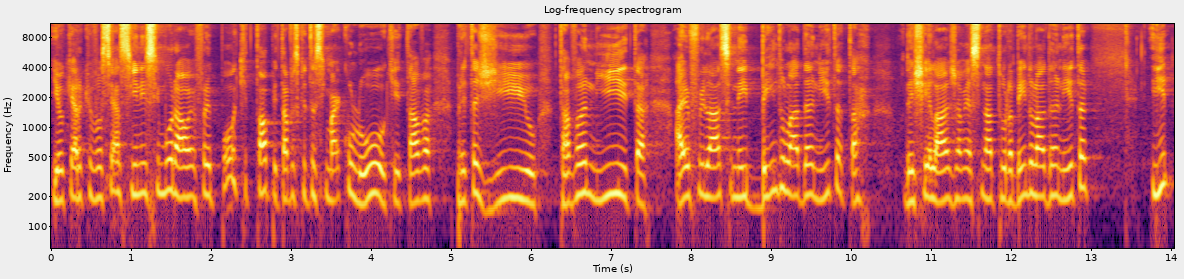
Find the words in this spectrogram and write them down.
e eu quero que você assine esse mural. Eu falei: pô, que top. Tava escrito assim: Marco Luque, tava Preta Gil, tava Anitta. Aí eu fui lá, assinei bem do lado da Anitta, tá? Deixei lá já minha assinatura bem do lado da Anitta. E,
